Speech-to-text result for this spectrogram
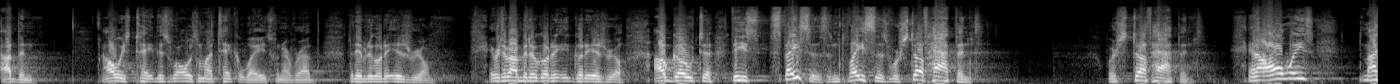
I've been, I always take, this is always one of my takeaways whenever I've been able to go to Israel. Every time I've been able to go to, go to Israel, I'll go to these spaces and places where stuff happened. Where stuff happened. And I always, my,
